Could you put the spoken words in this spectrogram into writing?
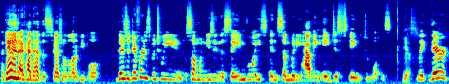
again, I've had to have this discussion with a lot of people. There's a difference between someone using the same voice and somebody having a distinct voice. Yes. Like there,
